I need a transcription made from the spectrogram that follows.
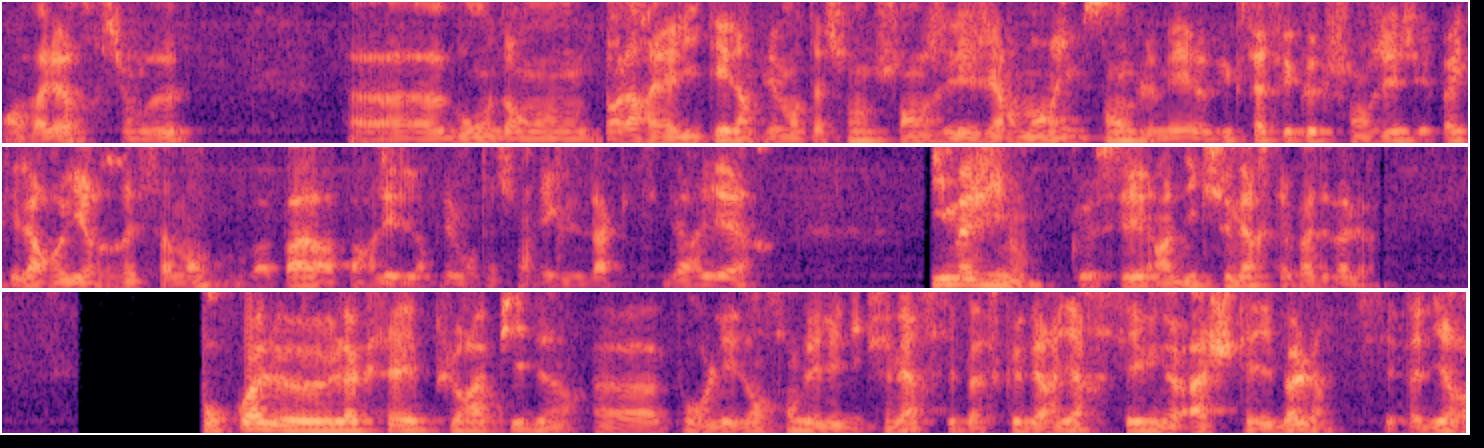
en valeur, si on veut. Euh, bon, dans, la réalité, l'implémentation change légèrement, il me semble, mais euh, vu que ça fait que de changer, j'ai pas été la relire récemment, on va pas parler de l'implémentation exacte derrière. Imaginons que c'est un dictionnaire qui n'a pas de valeur. Pourquoi l'accès est plus rapide euh, pour les ensembles et les dictionnaires? C'est parce que derrière, c'est une hash table, c'est-à-dire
